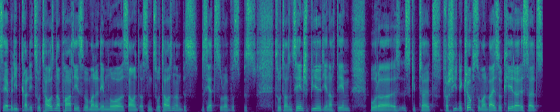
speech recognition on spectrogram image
sehr beliebt, gerade die 2000er Partys, wo man dann eben nur Sound aus den 2000ern bis, bis jetzt oder bis, bis 2010 spielt, je nachdem. Oder es, es gibt halt verschiedene Clubs, wo man weiß, okay, da ist halt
